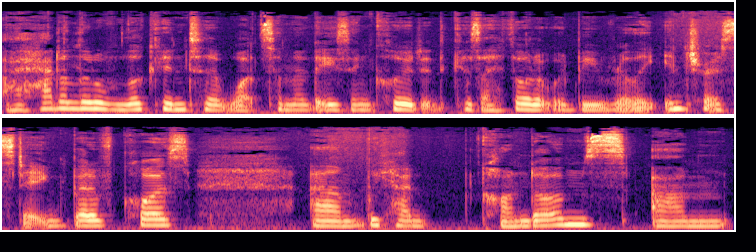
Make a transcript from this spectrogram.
I had a little look into what some of these included because I thought it would be really interesting. But of course, um, we had condoms. Um,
